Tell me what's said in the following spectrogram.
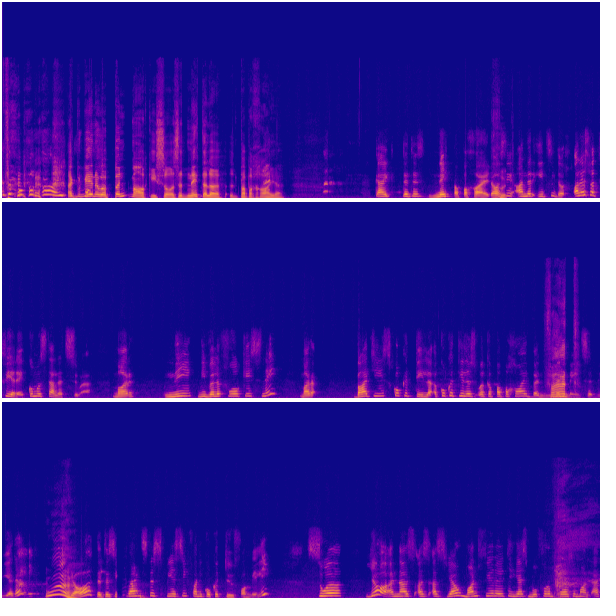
is 'n papegaai. Ek probeer nou 'n punt maak hierso, is dit net hulle papegaaie? Kyk, dit is net papegaaie. Daar's nie ander ietsie. Alles wat veer het, kom ons stel dit so. Maar nie die wille voeltjies nie, maar budgies, kokketiele. 'n Kokketiel is ook 'n papegaai binne mense, weet jy? Ja, dit is die kleinste spesies van die kokketoe familie. So ja, en as as as jou man vere het en jy's moeg vir hom pas hom man, ek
